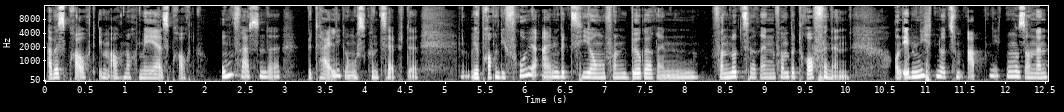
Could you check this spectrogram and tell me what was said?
Aber es braucht eben auch noch mehr. Es braucht umfassende Beteiligungskonzepte. Wir brauchen die frühe Einbeziehung von Bürgerinnen, von Nutzerinnen, von Betroffenen. Und eben nicht nur zum Abnicken, sondern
